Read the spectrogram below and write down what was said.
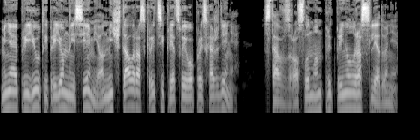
Меняя приют и приемные семьи, он мечтал раскрыть секрет своего происхождения. Став взрослым, он предпринял расследование,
